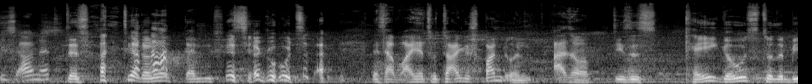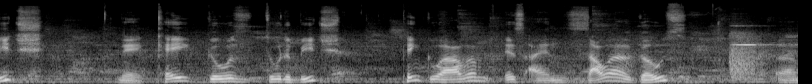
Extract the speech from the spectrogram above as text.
Ich auch nicht. Das, ja, dann, dann ist ja gut. Deshalb war ich ja total gespannt und also dieses K goes to the beach. Nee, K goes to the beach. Pink Guave ist ein sauer Gose. Ähm,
